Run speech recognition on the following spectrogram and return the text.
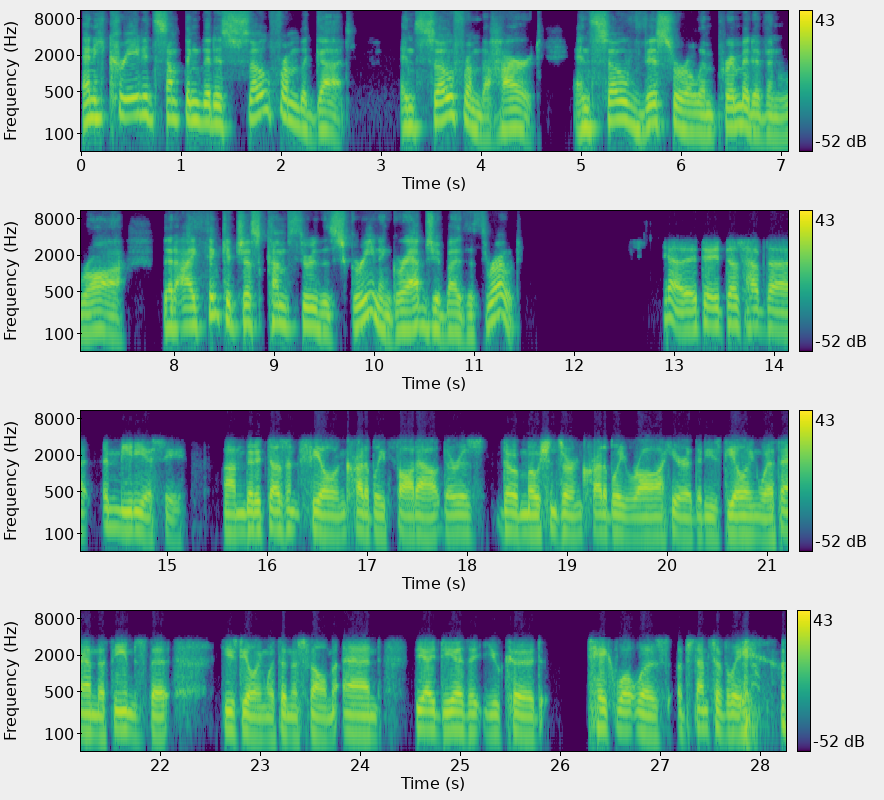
And he created something that is so from the gut and so from the heart and so visceral and primitive and raw that I think it just comes through the screen and grabs you by the throat. Yeah, it, it does have that immediacy um, that it doesn't feel incredibly thought out. There is the emotions are incredibly raw here that he's dealing with, and the themes that he's dealing with in this film, and the idea that you could take what was ostensibly a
